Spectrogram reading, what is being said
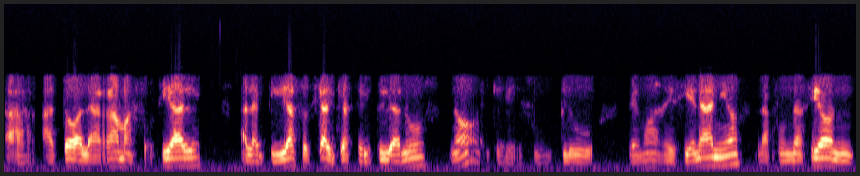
a, toda la rama social, a la actividad social que hace el Club Lanús, ¿no? que es un club de más de 100 años. La fundación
